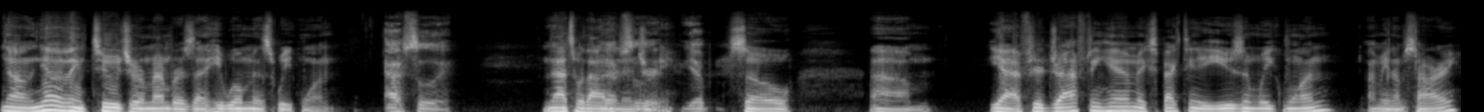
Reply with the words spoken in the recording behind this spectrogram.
No, the other thing too to remember is that he will miss week one, Absolutely, and that's without absolutely. an injury. Yep. So, um, yeah, if you're drafting him expecting to use him week one, I mean, I'm sorry.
